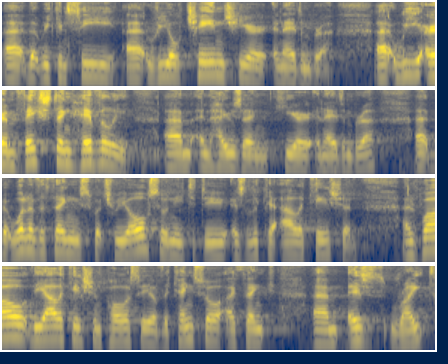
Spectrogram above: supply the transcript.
Uh, that we can see uh, real change here in Edinburgh. Uh, we are investing heavily um, in housing here in Edinburgh, uh, but one of the things which we also need to do is look at allocation. And while the allocation policy of the Council, I think, um, is right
